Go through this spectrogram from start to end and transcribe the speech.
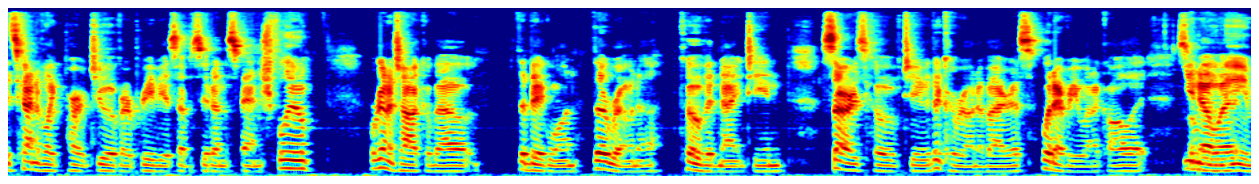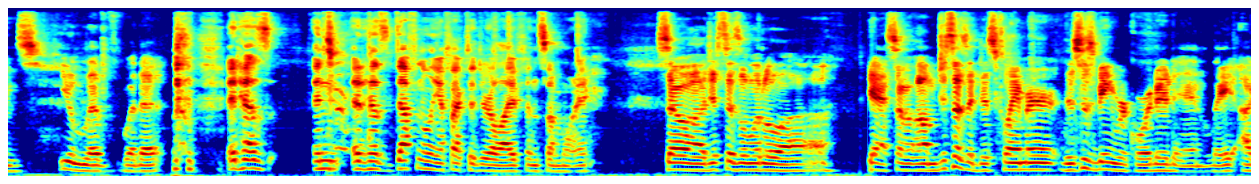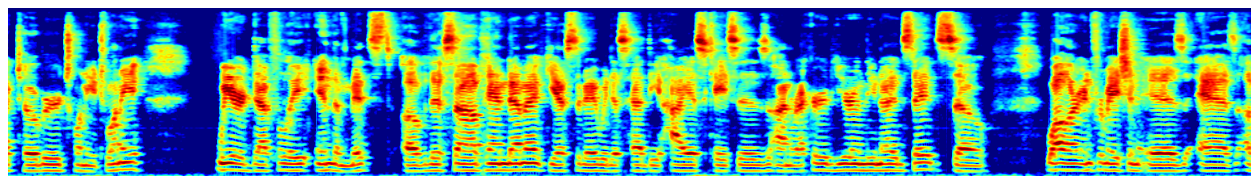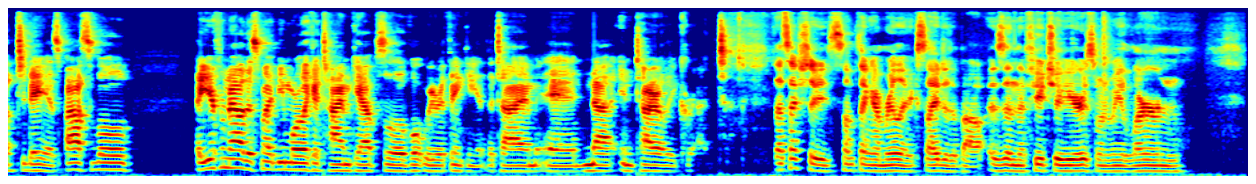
it's kind of like part two of our previous episode on the Spanish flu. We're going to talk about the big one, the Rona, COVID 19, SARS CoV 2, the coronavirus, whatever you want to call it. So You know many it. names. You live with it. It has and it has definitely affected your life in some way. So, uh, just as a little, uh, yeah, so um, just as a disclaimer, this is being recorded in late October 2020. We are definitely in the midst of this uh, pandemic. Yesterday, we just had the highest cases on record here in the United States. So, while our information is as up to date as possible, a year from now, this might be more like a time capsule of what we were thinking at the time and not entirely correct. That's actually something I'm really excited about is in the future years when we learn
